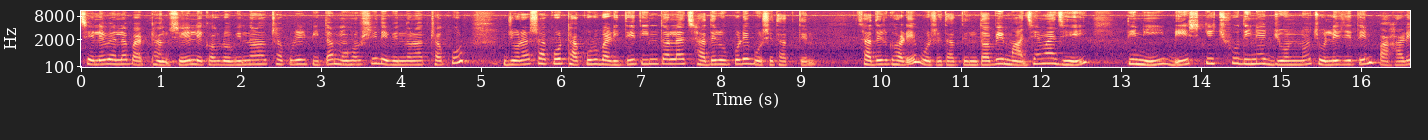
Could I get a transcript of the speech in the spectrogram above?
ছেলেবেলা পাঠ্যাংশে লেখক রবীন্দ্রনাথ ঠাকুরের পিতা মহর্ষি দেবেন্দ্রনাথ ঠাকুর জোড়াসাঁকোর ঠাকুর বাড়িতে তিনতলা ছাদের উপরে বসে থাকতেন। ছাদের ঘরে বসে থাকতেন। তবে মাঝে মাঝেই তিনি বেশ কিছু দিনের জন্য চলে যেতেন পাহাড়ে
